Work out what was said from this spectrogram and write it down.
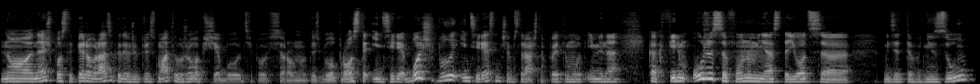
но, знаешь, после первого раза, когда я уже пересматривал, уже вообще было, типа, все равно, то есть, было просто интересно, больше было интересно, чем страшно, поэтому вот именно как фильм ужасов он у меня остается где-то внизу,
